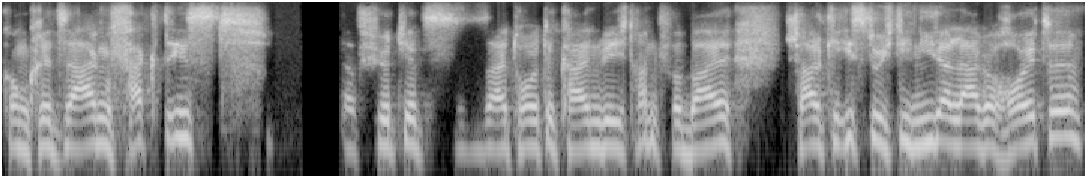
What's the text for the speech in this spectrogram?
konkret sagen. Fakt ist, da führt jetzt seit heute kein Weg dran vorbei. Schalke ist durch die Niederlage heute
